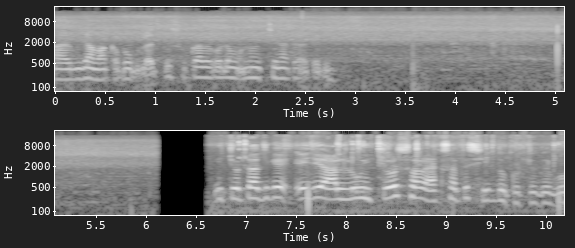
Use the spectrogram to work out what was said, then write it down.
আর জামা কাপড়গুলো আজকে শুকাবে বলে মনে হচ্ছে না তাড়াতাড়ি। ইঁচড়টা আজকে এই যে আলু, ইঁচড় সব একসাথে সিদ্ধ করতে দেবো।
